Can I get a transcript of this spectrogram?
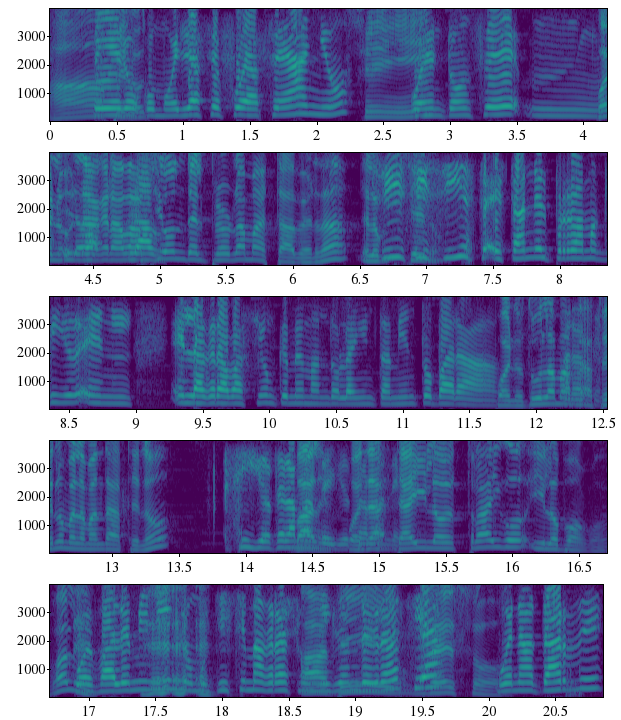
Ah, pero, como ella se fue hace años, Sí. pues entonces... mm, Bueno, lo- la grabación del programa está, ¿verdad? De lo que Sí, sí, sí, está, está en el programa que yo, en, en la grabación que me mandó el ayuntamiento para... Bueno, tú la mandaste, no me la mandaste, ¿no? Sí, yo te la vale, mandé, yo pues te de, la mandé. de ahí lo traigo y lo pongo, ¿vale? Pues vale, mi niño, muchísimas gracias, un A millón ti, de gracias. Buena tarde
